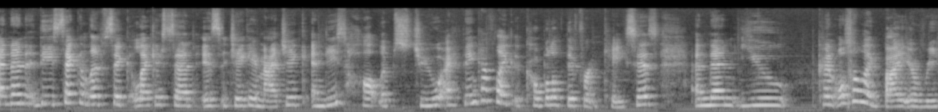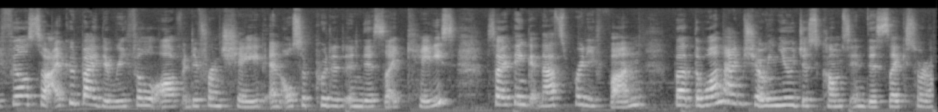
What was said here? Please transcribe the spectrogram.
And then the second lipstick, like I said, is JK Magic. And these hot lips too, I think have like a couple of different cases. And then you can also like buy a refill. So I could buy the refill of a different shade and also put it in this like case. So I think that's pretty fun. But the one I'm showing you just comes in this like sort of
